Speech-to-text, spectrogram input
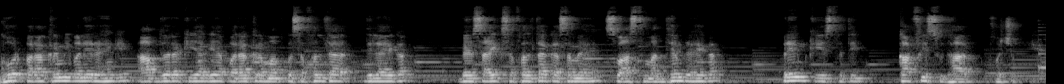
घोर पराक्रमी बने रहेंगे। आप द्वारा किया गया पराक्रम आपको सफलता दिलाएगा। व्यवसायिक सफलता का समय है। स्वास्थ्य मध्यम रहेगा। प्रेम की स्थिति काफ़ी सुधार हो चुकी है।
